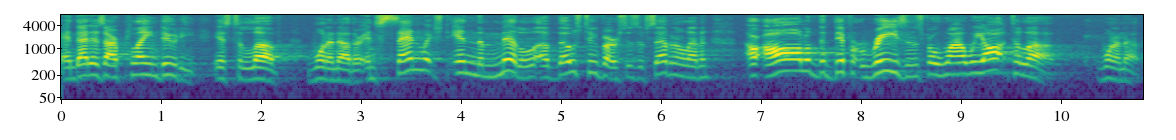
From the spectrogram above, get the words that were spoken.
and that is our plain duty, is to love one another. And sandwiched in the middle of those two verses of 7 and 11 are all of the different reasons for why we ought to love one another.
